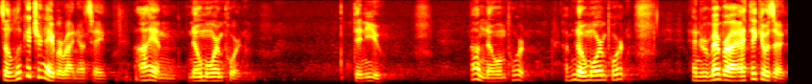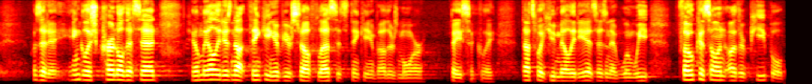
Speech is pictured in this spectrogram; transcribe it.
So look at your neighbor right now and say, I am no more important than you. I'm no important. I'm no more important. And remember, I think it was a was it an English colonel that said, humility is not thinking of yourself less, it's thinking of others more, basically. That's what humility is, isn't it? When we focus on other people.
